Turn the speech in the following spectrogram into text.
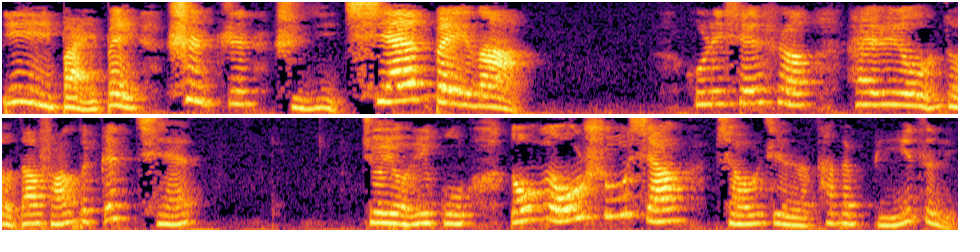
一百倍，甚至是一千倍呢。狐狸先生还没有走到房子跟前，就有一股浓浓书香飘进了他的鼻子里。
